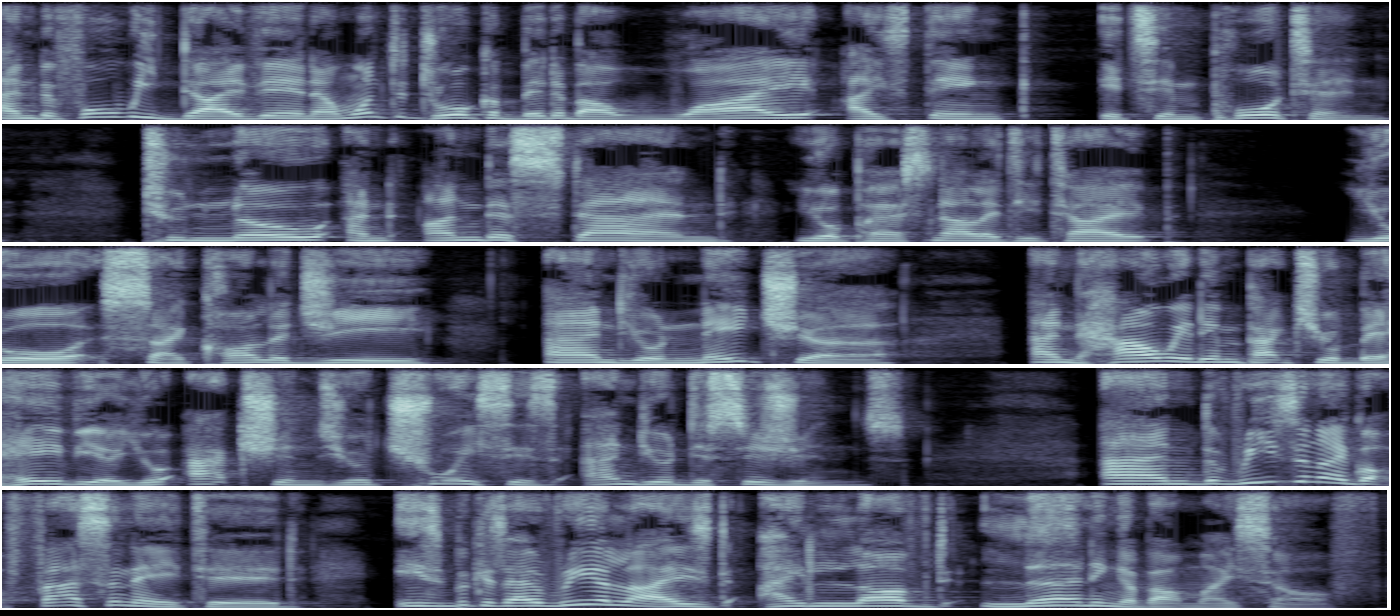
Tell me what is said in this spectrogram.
And before we dive in, I want to talk a bit about why I think it's important to know and understand your personality type, your psychology, and your nature and how it impacts your behavior, your actions, your choices, and your decisions. And the reason I got fascinated is because I realized I loved learning about myself.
